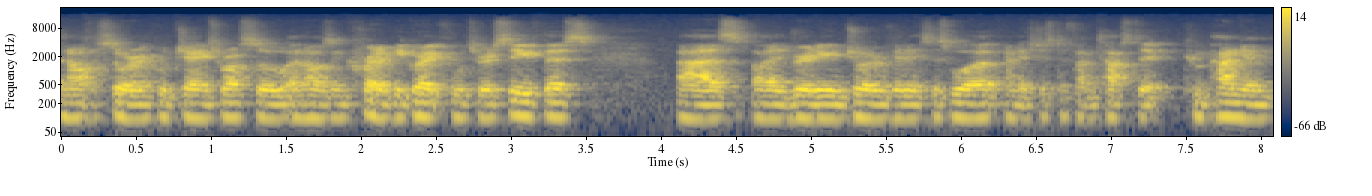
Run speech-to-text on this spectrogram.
an art historian called James Russell, and I was incredibly grateful to receive this as I really enjoy Ravilious's work, and it's just a fantastic companion.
